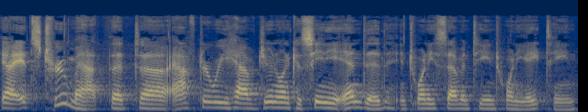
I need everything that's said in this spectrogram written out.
Yeah, it's true, Matt, that uh, after we have Juno and Cassini ended in 2017, 2018,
